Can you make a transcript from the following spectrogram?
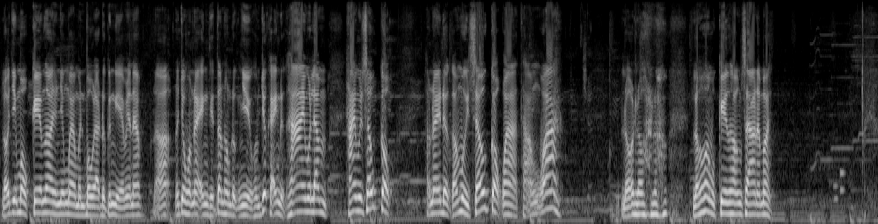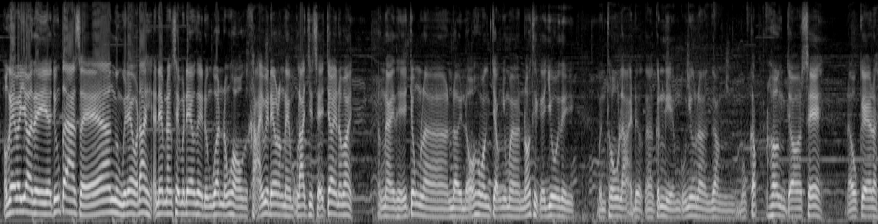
Lỗi chỉ một kim thôi, nhưng mà mình bù lại được kinh nghiệm nha, anh em. Đó, nói chung hôm nay ăn thì tên không được nhiều, hôm trước khải ăn được 25 26 cục. Hôm nay được có 16 cục à thảm quá. Lỗ lỗ lỗ lỗ hơn một kim thôi, không sao, anh em ơi. Ok, bây giờ thì chúng ta sẽ ngừng video ở đây. Anh em đang xem video thì đừng quên ủng hộ Khải video, lần này một like, chia sẻ chơi, anh em ơi. Lần này thì nói chung là lời lỗ không quan trọng Nhưng mà nói thiệt là vui thì mình thu lại được à, kinh nghiệm Cũng như là gần một cấp hơn cho xe Là ok rồi.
